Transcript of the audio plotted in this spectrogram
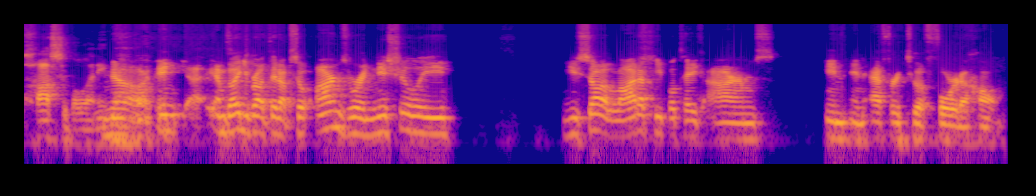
possible anymore. No, and uh, I'm glad you brought that up. So arms were initially you saw a lot of people take arms in an effort to afford a home.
